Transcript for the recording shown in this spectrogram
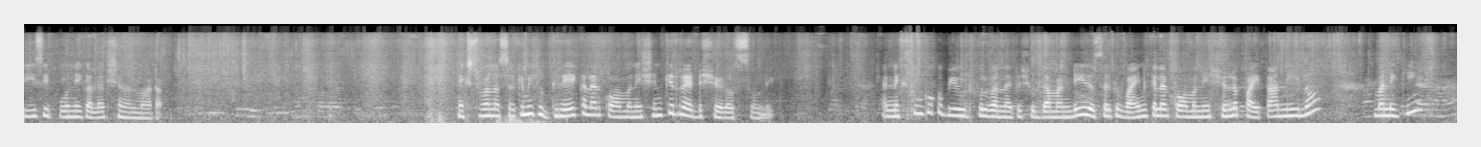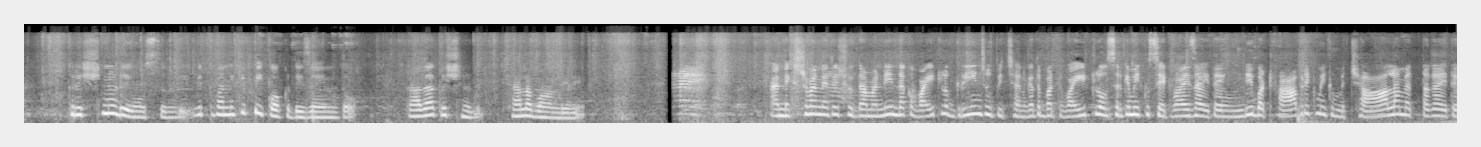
తీసి పోనీ కలెక్షన్ అనమాట నెక్స్ట్ వన్ వచ్చరికి మీకు గ్రే కలర్ కాంబినేషన్కి రెడ్ షేడ్ వస్తుంది. అండ్ నెక్స్ట్ ఇంకొక బ్యూటిఫుల్ వన్ అయితే చూద్దామండి. ఇది వచ్చరికి వైన్ కలర్ కాంబినేషన్లో పైతానీలో మనకి కృష్ణుడు వస్తుంది విత్ మనకి పీకాక్ డిజైన్తో. రాధాకృష్ణుడు. చాలా బాగుంది ఇది. అండ్ నెక్స్ట్ వన్ అయితే చూద్దామండి. ఇందాక వైట్లో గ్రీన్ చూపించాను కదా బట్ వైట్లో వచ్చరికి మీకు సెట్ వైజ్ అయితే ఉంది బట్ ఫ్యాబ్రిక్ మీకు చాలా మెత్తగా అయితే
